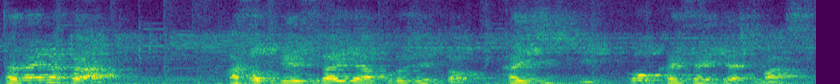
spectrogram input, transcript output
ただいまから阿蘇ペースライダープロジェクト開始式を開催いたします。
